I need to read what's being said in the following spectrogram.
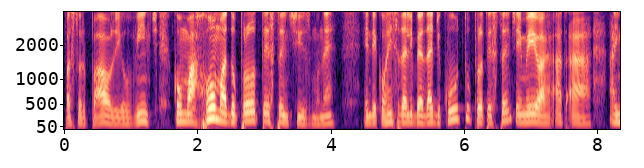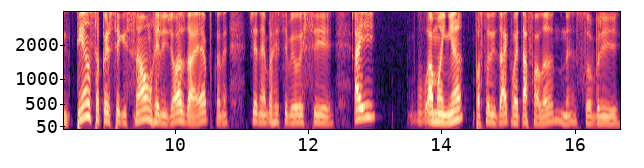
pastor Paulo e ouvinte, como a Roma do protestantismo. Né? Em decorrência da liberdade de culto protestante, em meio à intensa perseguição religiosa da época, né, Genebra recebeu esse. Aí, amanhã, o pastor Isaac vai estar falando né, sobre,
